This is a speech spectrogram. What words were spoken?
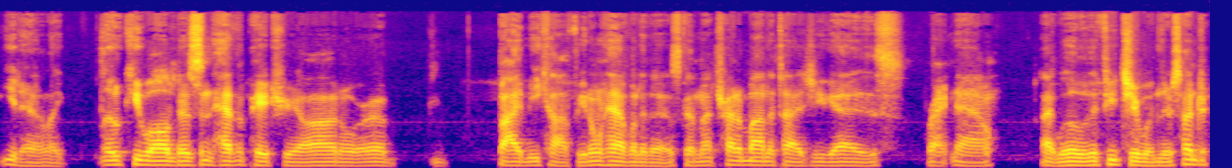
you know, like Loki Wall doesn't have a Patreon or a Buy Me Coffee. Don't have one of those. I'm not trying to monetize you guys right now. I will in the future when there's hundred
